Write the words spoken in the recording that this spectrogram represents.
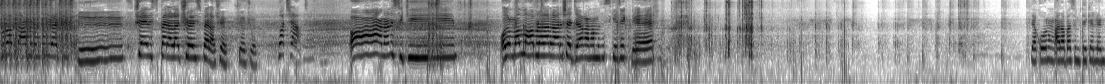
Drop damının buraya düştü. Şu evi süper al şu evi süper al. Şu ev şu ev şu ev. Watch out! Aa ananı sikeyim. Oğlum vallahi buralar karışacak. Anamızı sikecekler. Dakika onun arabasının tekerlerini.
